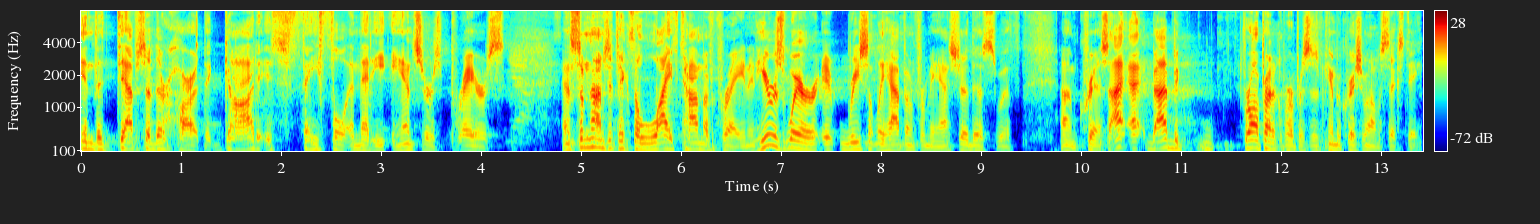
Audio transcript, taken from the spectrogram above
in the depths of their heart that God is faithful and that He answers prayers. And sometimes it takes a lifetime of praying. And here's where it recently happened for me. I shared this with um, Chris. I, I, I, for all practical purposes, became a Christian when I was 16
